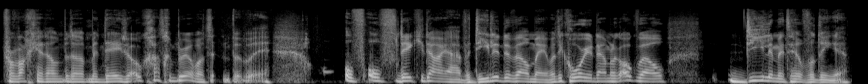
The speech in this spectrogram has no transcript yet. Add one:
Verwacht je dan dat het met deze ook gaat gebeuren? Want, of, of denk je, nou ja, we dealen er wel mee? Want ik hoor je namelijk ook wel dealen met heel veel dingen.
